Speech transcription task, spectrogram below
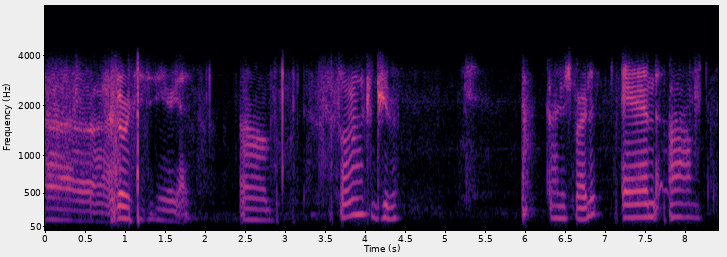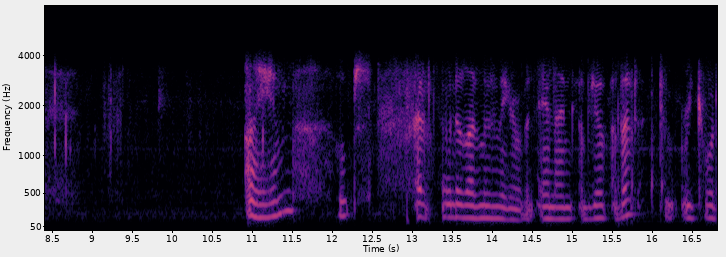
Uh, I don't know if you can hear guys. Um, so I'm on the computer. I just started. And, um, I am, oops, I have Windows Live Movie Maker open, and I'm about about to record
